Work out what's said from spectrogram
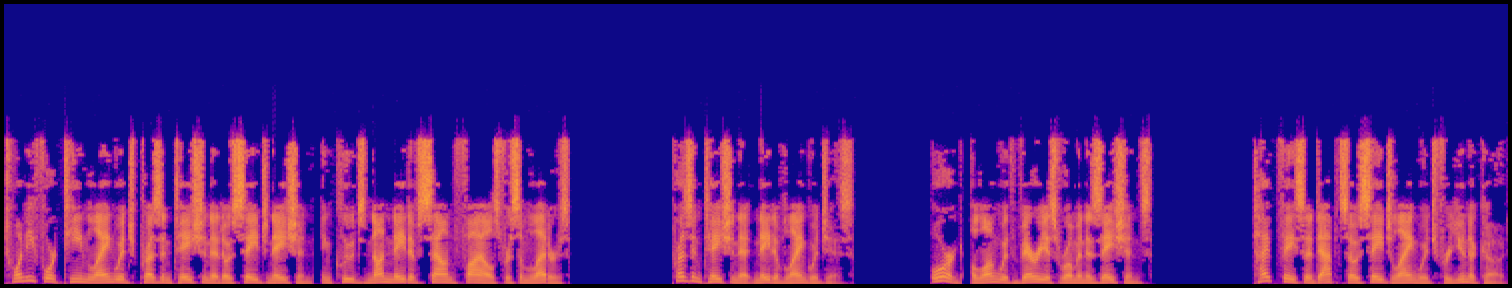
2014 language presentation at Osage Nation, includes non-native sound files for some letters. Presentation at Native Languages. Org, along with various romanizations Typeface adapts Osage language for Unicode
